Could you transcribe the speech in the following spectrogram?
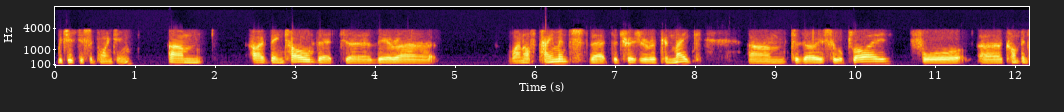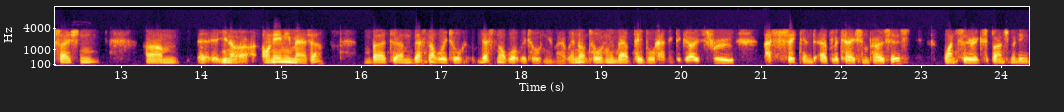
which is disappointing. Um, I've been told that uh, there are one-off payments that the treasurer can make um, to those who apply for uh, compensation, um, uh, you know, on any matter. But um, that's not what we're talking. That's not what we're talking about. We're not talking about people having to go through a second application process once their expungement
